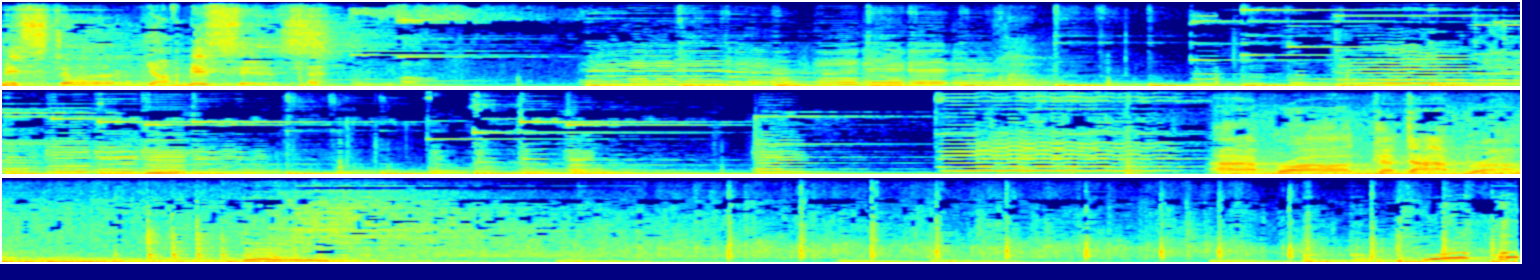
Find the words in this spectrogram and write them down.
Mister, Your Mrs. Hmm. Abracadabra. Hmm. Woohoo!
